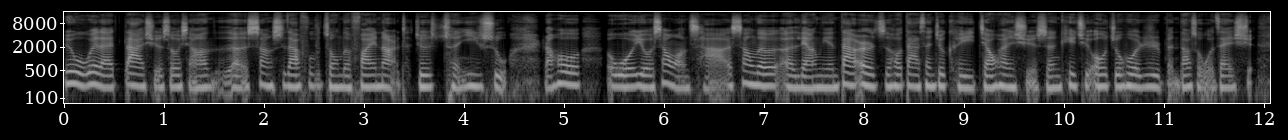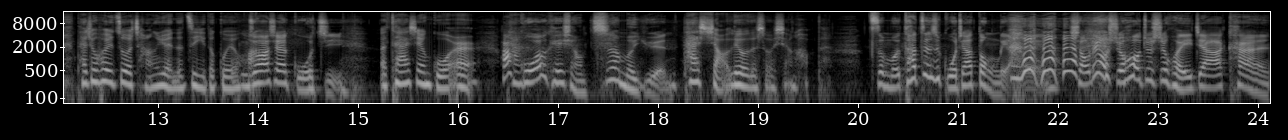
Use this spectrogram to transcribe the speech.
因为我未来大学的时候想要呃上师大附中的 Fine Art，就是纯艺术。然后呃我有上网查，上了呃两年，大二之后大三就可以交换学生，可以去欧洲或日本，到时候我再选。他就会做长远的自己的规划。你说他现在国籍，呃，他现在国二，他国二可以想这么远，他小六的时候想好的。怎么？他真是国家栋梁欸、小六时候就是回家看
